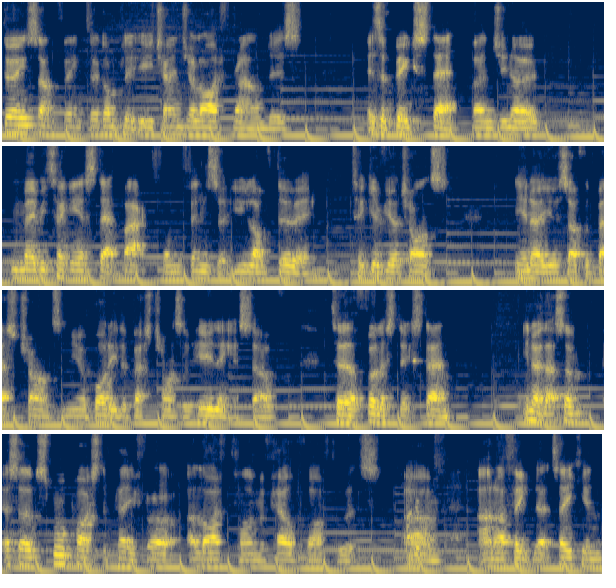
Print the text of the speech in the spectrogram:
doing something to completely change your life around is is a big step and you know maybe taking a step back from the things that you love doing to give you a chance you know yourself the best chance and your body the best chance of healing itself to the fullest extent. You know that's a that's a small price to pay for a, lifetime of health afterwards. Um, and i think that taking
